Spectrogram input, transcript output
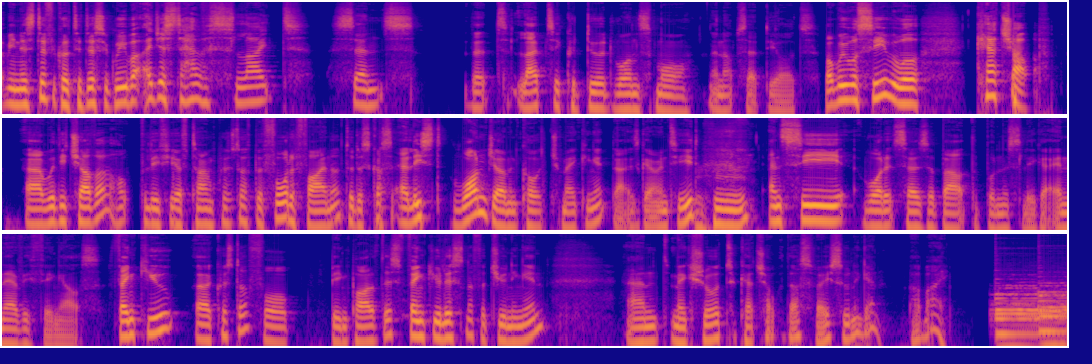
mean, it's difficult to disagree, but I just have a slight sense that Leipzig could do it once more and upset the odds. But we will see. We will catch up uh, with each other, hopefully, if you have time, Christoph, before the final to discuss at least one German coach making it, that is guaranteed, mm-hmm. and see what it says about the Bundesliga and everything else. Thank you, uh, Christoph, for being part of this. Thank you, listener, for tuning in. And make sure to catch up with us very soon again. Bye bye.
